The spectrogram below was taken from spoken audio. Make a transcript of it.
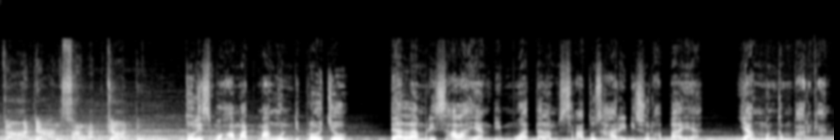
Keadaan sangat gaduh. Tulis Muhammad Mangun di Projo dalam risalah yang dimuat dalam 100 hari di Surabaya yang menggemparkan.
